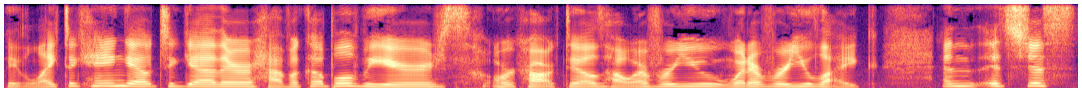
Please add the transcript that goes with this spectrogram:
They like to hang out together, have a couple of beers or cocktails, however you, whatever you like. And it's just,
